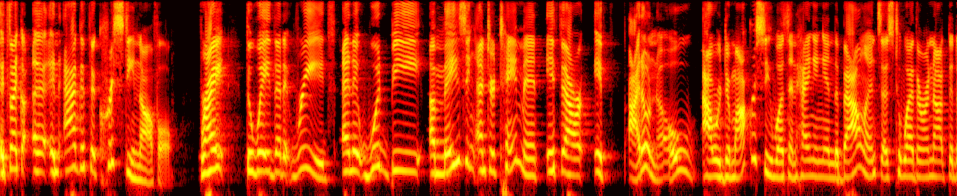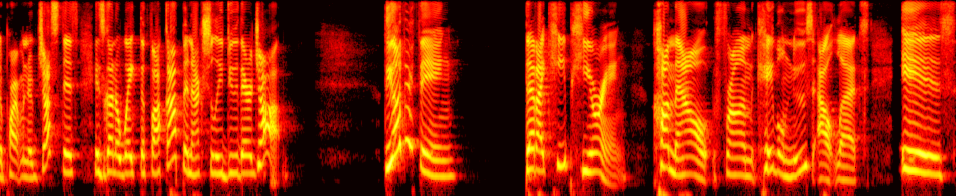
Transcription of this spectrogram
It's like a, an agatha christie novel right? The way that it reads. And it would be amazing entertainment if our if I don't know, our democracy wasn't hanging in the balance as to whether or not the Department of Justice is going to wake the fuck up and actually do their job. The other thing that I keep hearing come out from cable news outlets is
